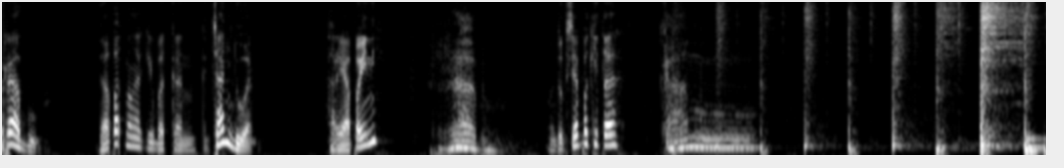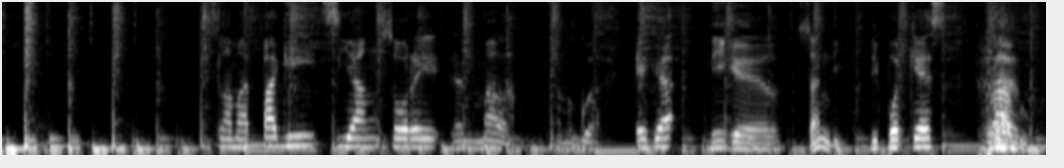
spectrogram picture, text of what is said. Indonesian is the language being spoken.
Rabu dapat mengakibatkan kecanduan. Hari apa ini? Rabu. Untuk siapa kita? Kamu. Selamat pagi, siang, sore, dan malam sama gua Ega Nigel Sandi. di podcast Rabu. Hari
